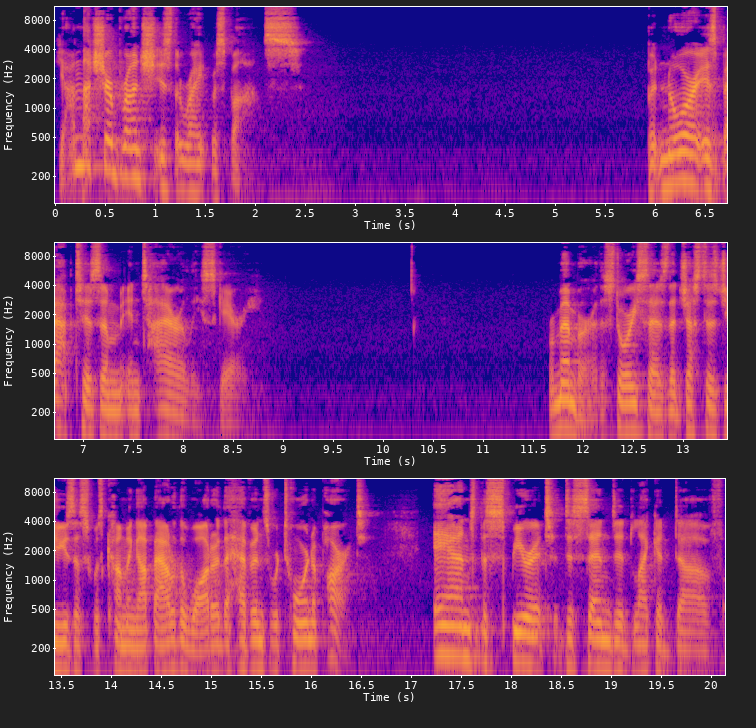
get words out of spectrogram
Yeah, I'm not sure brunch is the right response. But nor is baptism entirely scary. Remember, the story says that just as Jesus was coming up out of the water, the heavens were torn apart, and the Spirit descended like a dove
